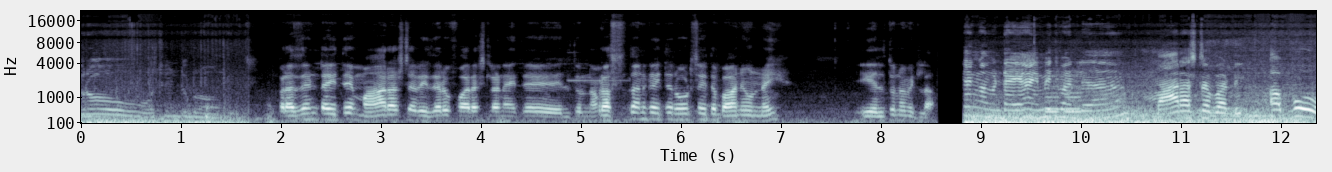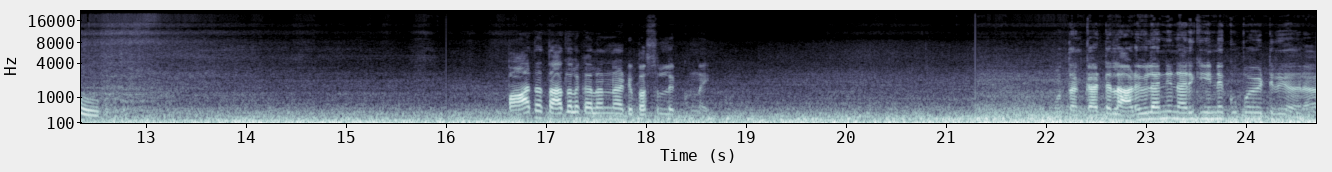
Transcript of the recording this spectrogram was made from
బ్రో ప్రజెంట్ అయితే మహారాష్ట్ర రిజర్వ్ ఫారెస్ట్లోనే అయితే వెళ్తున్నాం. ప్రస్తుతానికి అయితే రోడ్స్ అయితే బాగానే ఉన్నాయి. వెళ్తున్నాం ఇట్లా. ఉంటాయా? మహారాష్ట్ర బండి. అబ్బో! పాత తాతల కాలం నాటి బస్సులు లెక్కున్నాయి. మొత్తం కట్టెల అడవిలన్నీ నరికి ఇన్నే కుప్ప పెట్టిరు కదరా.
